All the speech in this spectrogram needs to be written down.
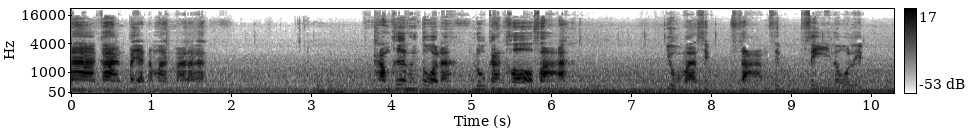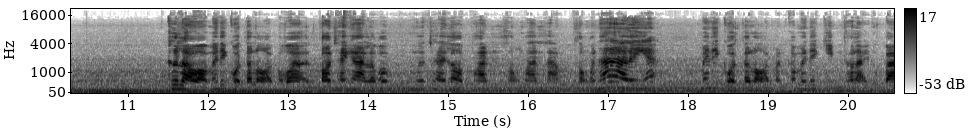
ตราการประหยัดน้ำมันมาแล้วกันทำเครื่องทั้งตัวนะลูกกานข้อฝา อยู่มาสิบสามสิบสี่โลลิตร คือเราอะไม่ได้กดตลอด เพราะว่าตอนใช้งานเราก็เมื่อใช้รอบพันสองพันสามสองพันห้าอะไรเงี้ย ไม่ได้กดตลอดมันก็ไม่ได้กินเท่าไหร่ถูกปะ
